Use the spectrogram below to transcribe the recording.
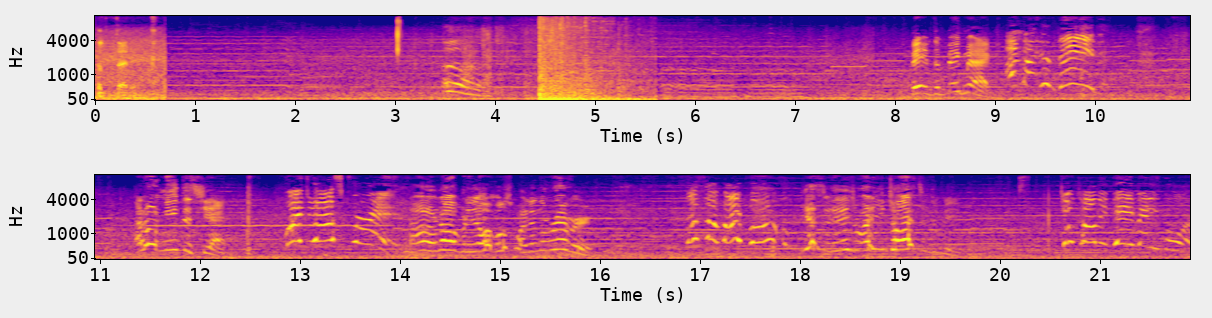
Pathetic. Babe, the Big Mac. I'm not your babe! I don't need this yet. Why'd you ask for it? I don't know, but it almost went in the river. That's not my fault! Yes, it is. Why are you tossing to me? Don't call me babe anymore!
